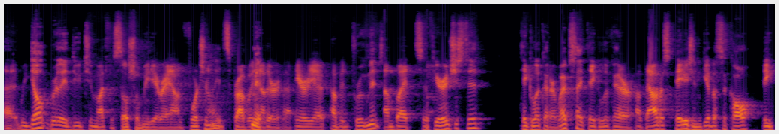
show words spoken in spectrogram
uh, we don't really do too much with social media right now. Unfortunately, it's probably yeah. another uh, area of improvement. Um, but if you're interested, take a look at our website, take a look at our About Us page, and give us a call. I think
